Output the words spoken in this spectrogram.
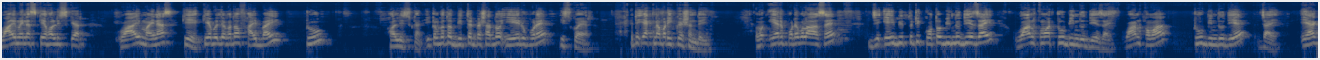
Y minus K হল স্কোয়ার ওয়াই মাইনাস কে কে বলতে কত? Five by two whole square equal কত? বৃত্তের ব্যাসার্ধ এ এর উপরে স্কোয়ার এটি এক নাম্বার ইকুয়েশন দেই। এবং এর পরে বলা আছে যে এই বৃত্তটি কত বিন্দু দিয়ে যায়? ওয়ান কমা টু বিন্দু দিয়ে যায়। ওয়ান কমা টু বিন্দু দিয়ে যায়। এক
